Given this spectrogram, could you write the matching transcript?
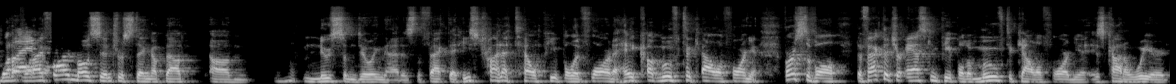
What, but, what I find most interesting about um, Newsom doing that is the fact that he's trying to tell people in Florida, hey, come move to California. First of all, the fact that you're asking people to move to California is kind of weird.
